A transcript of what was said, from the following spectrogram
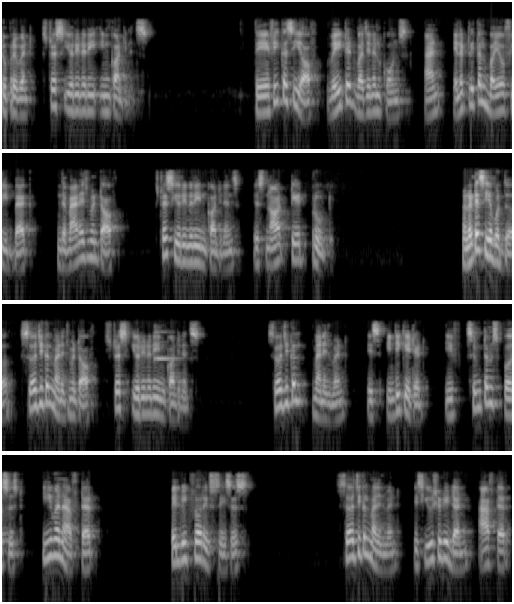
to prevent stress urinary incontinence. The efficacy of weighted vaginal cones and electrical biofeedback in the management of stress urinary incontinence is not yet proved. Now let us see about the surgical management of stress urinary incontinence. Surgical management is indicated if symptoms persist even after pelvic floor exercises. Surgical management is usually done after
